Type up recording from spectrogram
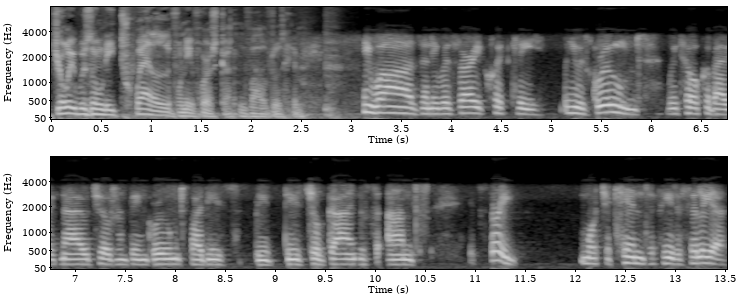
Joey was only 12 when he first got involved with him. He was, and he was very quickly, he was groomed. We talk about now children being groomed by these, these, these drug gangs, and it's very much akin to paedophilia.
